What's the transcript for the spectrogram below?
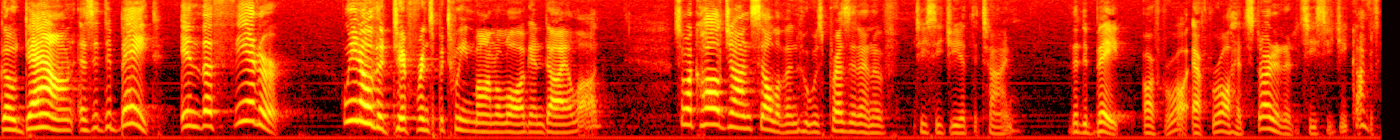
go down as a debate in the theater. We know the difference between monologue and dialogue. So I called John Sullivan, who was president of TCG at the time. The debate, after all, after all, had started at a TCG conference.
